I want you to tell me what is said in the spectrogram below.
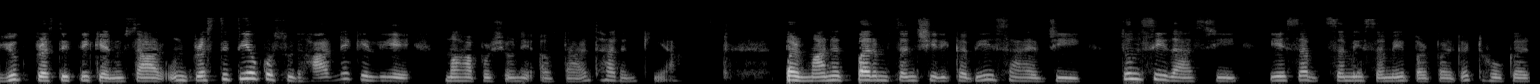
युग परिस्थिति के अनुसार उन परिस्थितियों को सुधारने के लिए महापुरुषों ने अवतार धारण किया। परमानंद परम संत श्री कबीर साहब जी, तुलसीदास जी, ये सब समय समय पर प्रकट होकर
